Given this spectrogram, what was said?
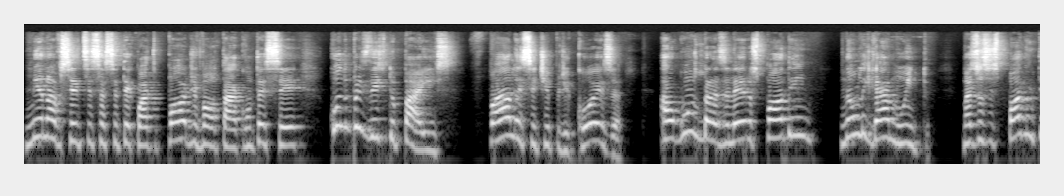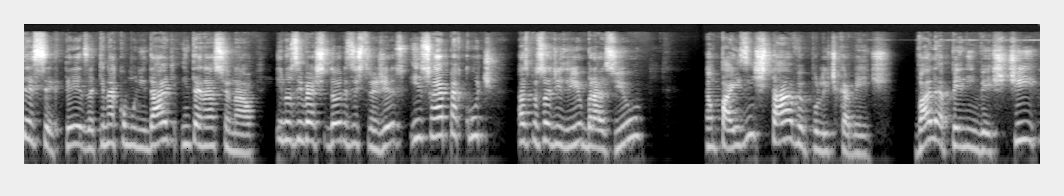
1964 pode voltar a acontecer. Quando o presidente do país fala esse tipo de coisa, alguns brasileiros podem não ligar muito, mas vocês podem ter certeza que na comunidade internacional e nos investidores estrangeiros isso repercute. As pessoas dizem: o Brasil é um país instável politicamente. Vale a pena investir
